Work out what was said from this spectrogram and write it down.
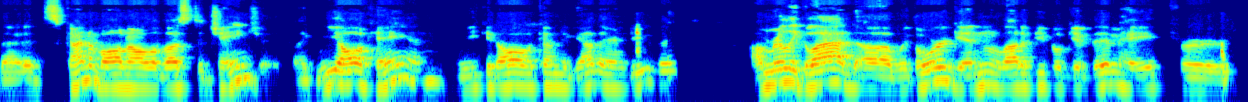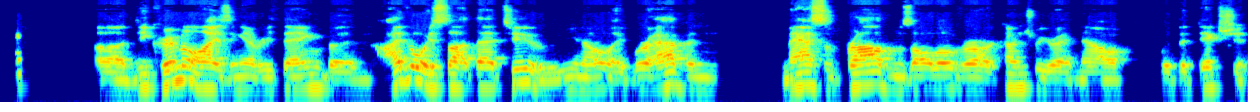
that it's kind of on all of us to change it. Like we all can, we could all come together and do this. I'm really glad uh, with Oregon. A lot of people give them hate for uh, decriminalizing everything, but I've always thought that too. You know, like we're having massive problems all over our country right now with addiction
